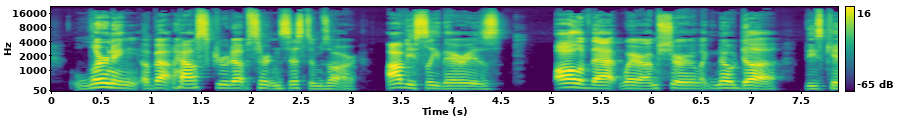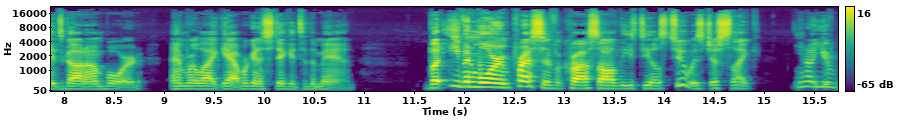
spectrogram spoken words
learning about how screwed up certain systems are. Obviously, there is all of that where I'm sure, like, no duh, these kids got on board and we're like, yeah, we're going to stick it to the man. But even more impressive across all these deals, too, is just like, you know, you're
